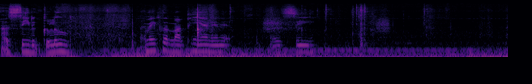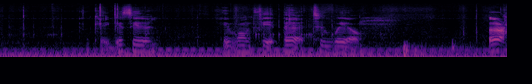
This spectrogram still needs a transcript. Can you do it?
I see the glue. Let me put my pen in it and see. Okay, this here, it won't fit that too well. Ugh.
